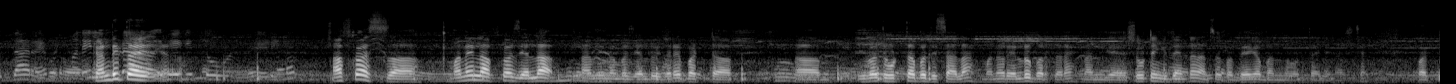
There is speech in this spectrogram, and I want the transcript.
ಇದ್ದಾರೆ ಬಟ್ ಮನೇಲಿ ಖಂಡಿತ ಹೇಗಿತ್ತು ಅಂತ ಹೇಳಿ. ಅಫ್ಕೋರ್ಸ್ ಮನೇಲಿ ಅಫ್ಕೋರ್ಸ್ ಎಲ್ಲ ಫ್ಯಾಮಿಲಿ ಮೆಂಬರ್ಸ್ ಎಲ್ಲರೂ ಇದ್ದಾರೆ ಬಟ್ ಇವತ್ತು ಹುಟ್ಟುಹಬ್ಬದ ದಿವಸ ಅಲ್ಲ ಮನೆಯವ್ರು ಎಲ್ಲರೂ ಬರ್ತಾರೆ. ನನಗೆ ಶೂಟಿಂಗ್ ಇದೆ ಅಂತ ನಾನು ಸ್ವಲ್ಪ ಬೇಗ ಬಂದು ನೋಡ್ತಾ ಇದ್ದೀನಿ ಅಷ್ಟೇ. ಬಟ್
